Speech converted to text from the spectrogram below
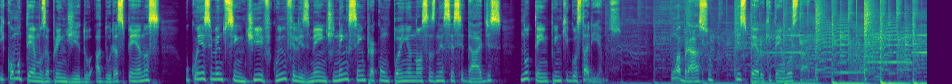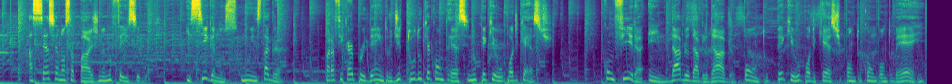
E como temos aprendido a duras penas, o conhecimento científico, infelizmente, nem sempre acompanha nossas necessidades no tempo em que gostaríamos. Um abraço e espero que tenha gostado. Acesse a nossa página no Facebook e siga-nos no Instagram para ficar por dentro de tudo o que acontece no PQU Podcast. Confira em www.pqpodcast.com.br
